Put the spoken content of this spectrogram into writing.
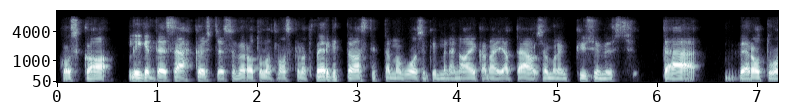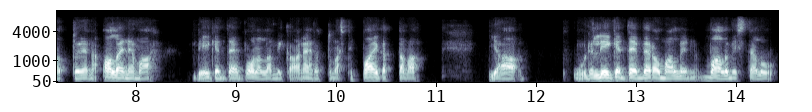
koska liikenteen sähköistyessä verotulot laskevat merkittävästi tämän vuosikymmenen aikana, ja tämä on sellainen kysymys, tämä verotuottojen alenema liikenteen puolella, mikä on ehdottomasti paikattava, ja uuden liikenteen veromallin valmistelu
